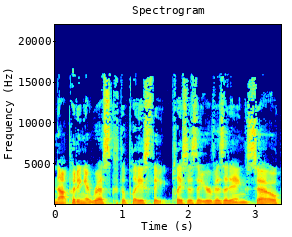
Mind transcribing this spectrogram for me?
not putting at risk the place that places that you're visiting. So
